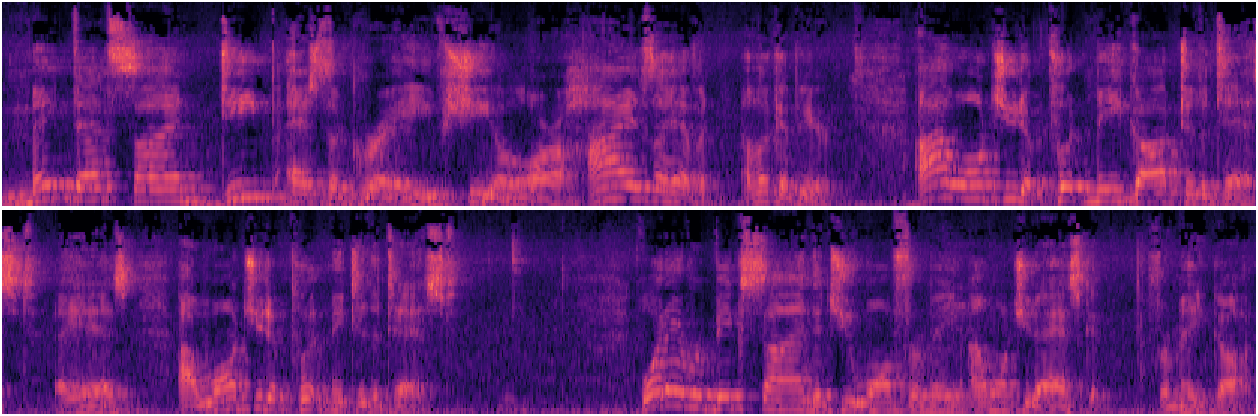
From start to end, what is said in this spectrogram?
make that sign deep as the grave, Sheol, or high as the heaven. Now look up here. I want you to put me, God, to the test, Ahaz. I want you to put me to the test. Whatever big sign that you want for me, I want you to ask it for me, God.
